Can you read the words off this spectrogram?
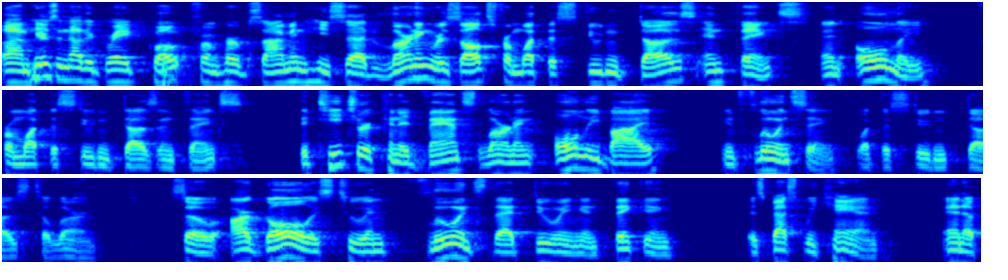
um, here's another great quote from Herb Simon. He said, learning results from what the student does and thinks, and only from what the student does and thinks. The teacher can advance learning only by influencing what the student does to learn. So our goal is to influence that doing and thinking as best we can. And a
